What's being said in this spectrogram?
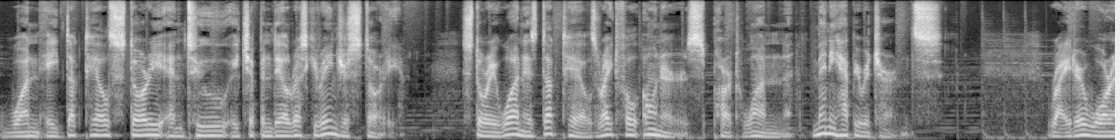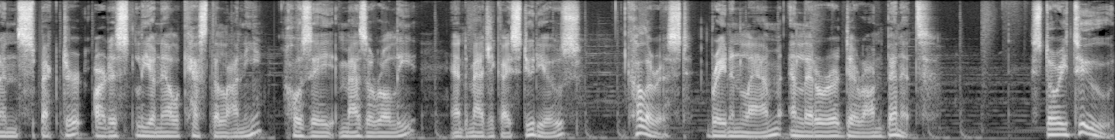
one a DuckTales story, and two a Chip 'n Dale Rescue Rangers story. Story 1 is DuckTales Rightful Owners, Part 1 Many Happy Returns. Writer Warren Spector, artist Lionel Castellani, Jose Massaroli, and Magic Eye Studios. Colorist Braden Lamb and letterer Deron Bennett. Story 2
